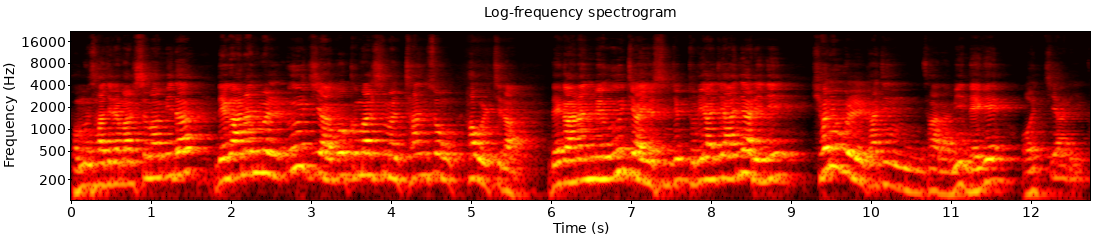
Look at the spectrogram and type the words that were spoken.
본문 사절에 말씀합니다. 내가 하나님을 의지하고 그 말씀을 찬송하올지라 내가 하나님의 의지하였은즉 두려하지 아니하리니 혈육을 가진 사람이 내게 어찌하리까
